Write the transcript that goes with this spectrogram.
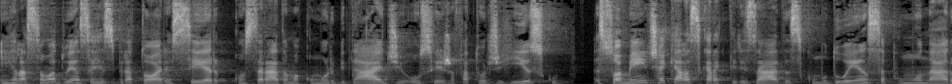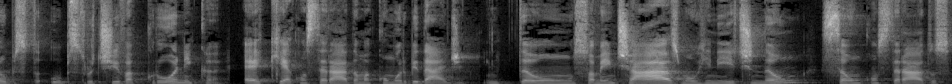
em relação à doença respiratória ser considerada uma comorbidade, ou seja, fator de risco, somente aquelas caracterizadas como doença pulmonar obstrutiva crônica é que é considerada uma comorbidade. Então, somente asma ou rinite não são considerados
